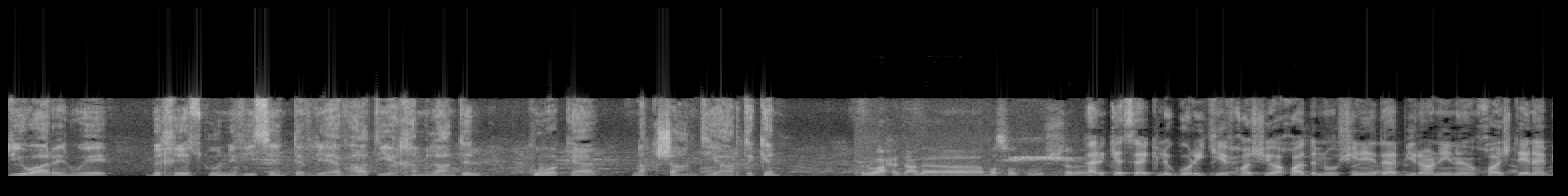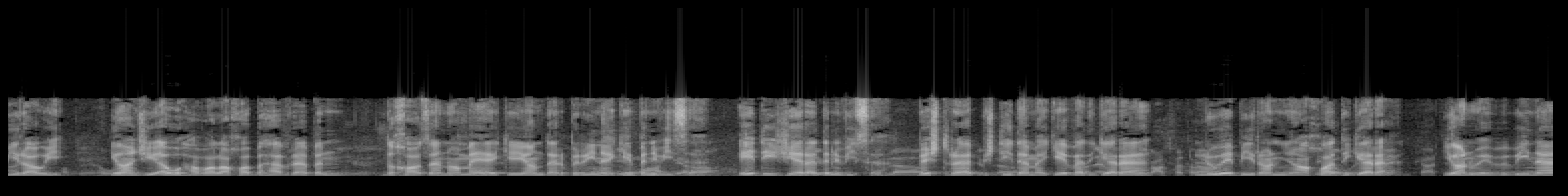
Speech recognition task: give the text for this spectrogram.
dîwarên wê bi xêzgû nivîsên tevlî hev hatiye xemlandin ku weke نەقشان دیار دکن. هەر کەسێک لە گۆری کێفخەشیاخوا دنوشینێدا بیرانینە خۆش تێنە بیراوی یانجی ئەو هەواڵاخوا بەهەورە بن دخوازە نامەیەکە یان دەربرینەکێ بنویسە ئێدی ژێرە دنویسە پشترە پشتی دەمەکێ بە دیگەرە لێ بیرانی ناخوا دیگەرە یان وێ ببینە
